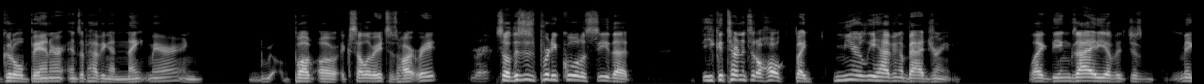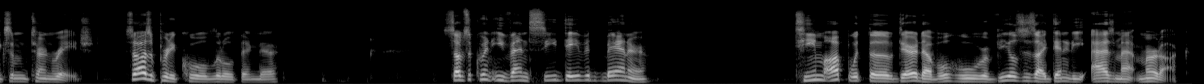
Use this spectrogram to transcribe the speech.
good old Banner ends up having a nightmare and bu- uh, accelerates his heart rate. Right. So this is pretty cool to see that he could turn into the Hulk by merely having a bad dream. Like the anxiety of it just makes him turn rage. So that was a pretty cool little thing there. Subsequent events see David Banner team up with the Daredevil, who reveals his identity as Matt Murdock.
